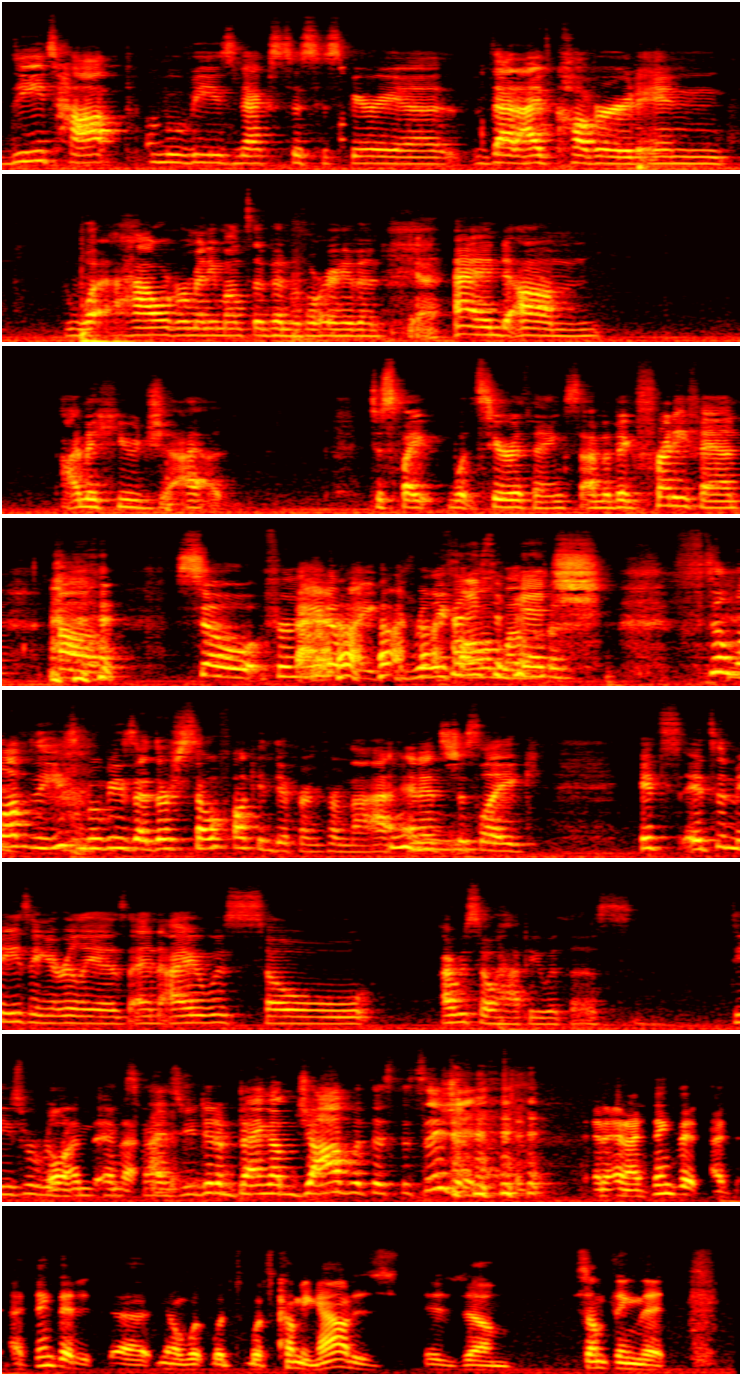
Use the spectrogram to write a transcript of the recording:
the top movies next to Suspiria that I've covered in what however many months I've been with Horror Haven. Yeah. And um I'm a huge I, despite what Sarah thinks, I'm a big Freddy fan. Um so for me to like really fall in love bitch. to love these movies that they're so fucking different from that. And it's just like it's it's amazing. It really is. And i was so i was so happy with this. These were really Well, and- and thanks, I- guys. You did a bang up job with this decision. And, and I think that I, I think that it, uh, you know what, what's what's coming out is is um, something that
